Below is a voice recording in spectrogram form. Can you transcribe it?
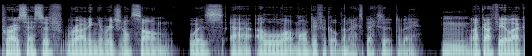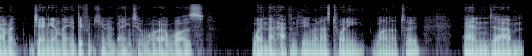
process of writing the original song was uh, a lot more difficult than I expected it to be. Mm. Like I feel like I'm a genuinely a different human being to what I was when that happened to me when I was 21 or two, and um,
